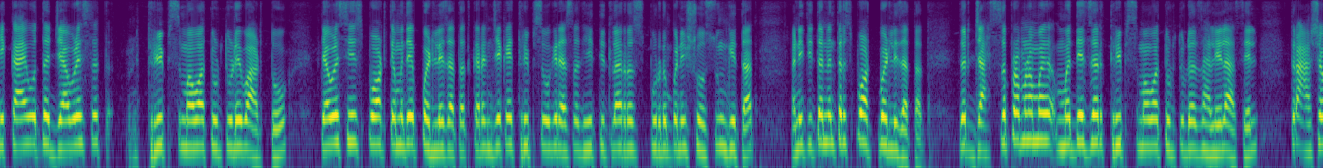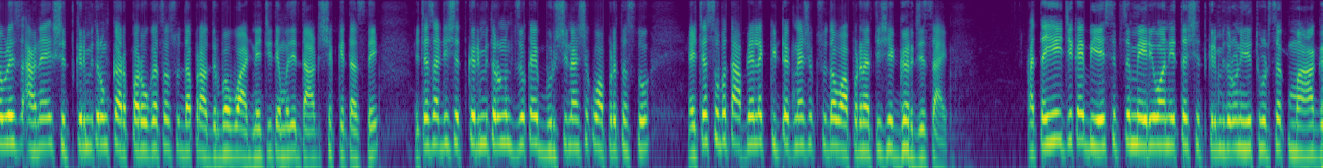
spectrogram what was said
हे काय होतं? ज्यावेळेस थ्रिप्स मावा तुडतुडे वाढतो त्यावेळेस हे स्पॉट त्यामध्ये पडले जातात. कारण जे काही थ्रिप्स वगैरे असतात हे तिथला रस पूर्णपणे शोषून घेतात आणि तिथं नंतर स्पॉट पडले जातात. जर जास्त प्रमाणामध्ये जर थ्रिप्स मावा तुडतुडा झालेला असेल तर अशा वेळेस आणि शेतकरी मित्रांनो कर्करोगाचा सुद्धा प्रादुर्भाव वाढण्याची त्यामध्ये दाट शक्यता असते. याच्यासाठी शेतकरी मित्रांनो जो काही बुरशीनाशक वापरत असतो याच्यासोबत आपल्याला कीटकनाशक सुद्धा वापरणं अतिशय गरजेचं आहे. आता हे जे काही बी एस एफचं मेरिवान येतं शेतकरी मित्रांनो हे थोडंसं महाग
